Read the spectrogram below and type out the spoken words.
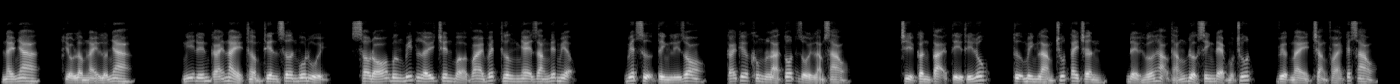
Này nha, hiểu lầm này lớn nha. Nghĩ đến cái này thẩm thiên sơn vô đùi, sau đó bưng bít lấy trên bờ vai vết thương nhẹ răng nếp miệng. Biết sự tình lý do, cái kia không là tốt rồi làm sao? Chỉ cần tại tỷ thí lúc, tự mình làm chút tay chân, để hứa hạo thắng được xinh đẹp một chút, việc này chẳng phải kết sao.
